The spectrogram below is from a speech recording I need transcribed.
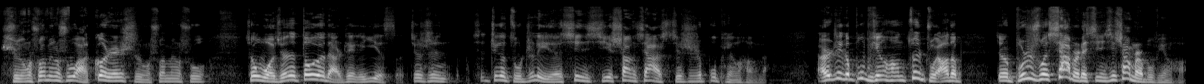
使用说明书啊，个人使用说明书，就我觉得都有点这个意思，就是这个组织里的信息上下其实是不平衡的，而这个不平衡最主要的就是不是说下边的信息上边不平衡，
